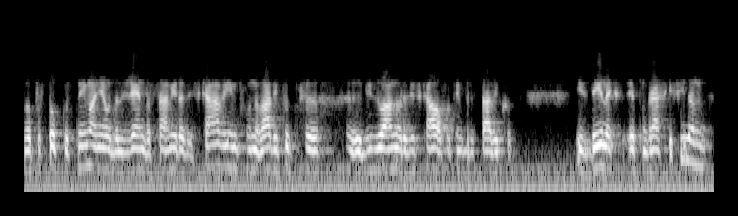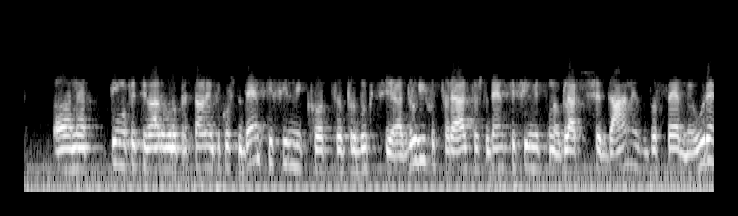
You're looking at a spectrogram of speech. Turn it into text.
v postopku snemanja, udeležen v sami raziskavi in ponavadi tudi uh, vizualno raziskavo potem predstavi kot izdelek etnografski film, Na tem festivalu bodo predstavljeni tako študentski filmi, kot produkcija drugih ustvarjalcev. Študentski filmi so na glas še danes do 7. ure,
